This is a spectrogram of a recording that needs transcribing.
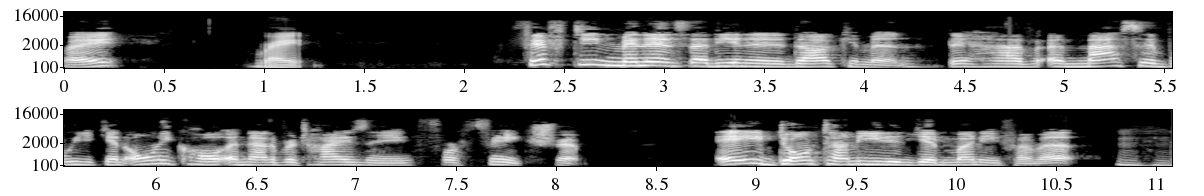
right? Right. 15 minutes at the end of the document, they have a massive, what you can only call an advertising for fake shrimp. A, don't tell me you didn't get money from it. Mm-hmm.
